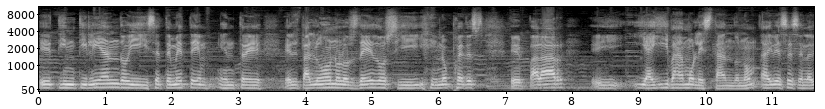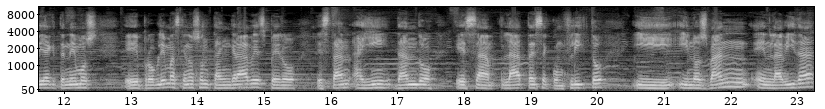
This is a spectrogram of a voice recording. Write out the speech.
eh, tintileando y se te mete entre el talón o los dedos y, no puedes eh, parar y, y, ahí va molestando, ¿no? Hay veces en la vida que tenemos eh, problemas que no son tan graves, pero están ahí dando esa lata, ese conflicto y, nos van en la vida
